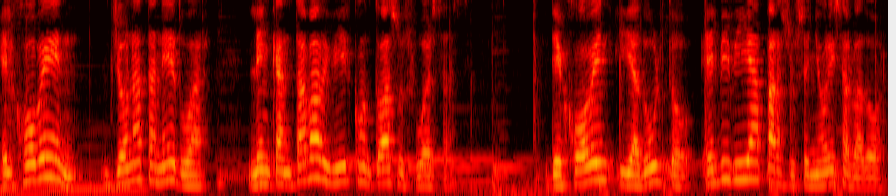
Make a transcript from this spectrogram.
El joven Jonathan Edward le encantaba vivir con todas sus fuerzas. De joven y de adulto, él vivía para su Señor y Salvador.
